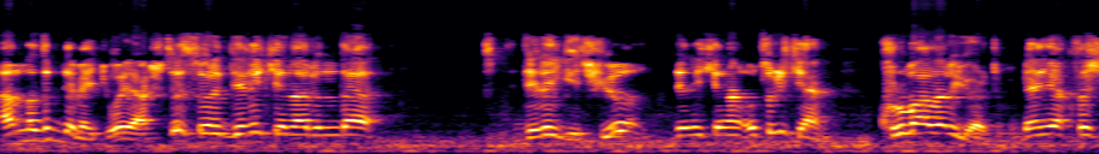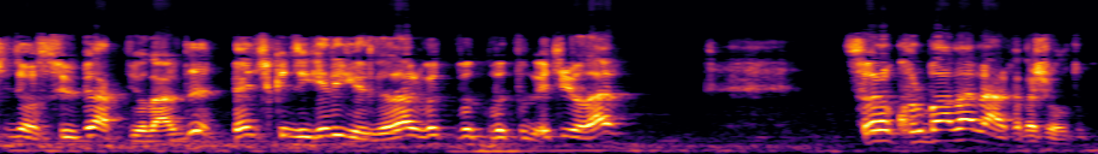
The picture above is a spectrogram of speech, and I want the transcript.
Anladım demek o yaşta. Sonra dere kenarında dere geçiyor. Dere kenarında otururken kurbağaları gördüm. Ben yaklaşınca o suyu atlıyorlardı. Ben çıkınca geri geliyorlar. Vık vık vık vık ötüyorlar. Sonra kurbağalarla arkadaş oldum.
